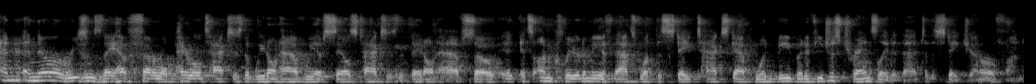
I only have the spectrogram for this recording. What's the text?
and, and there are reasons they have federal payroll taxes that we don't have. We have sales taxes that they don't have. So it, it's unclear to me if that's what the state tax gap would be. But if you just translated that to the state general fund,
